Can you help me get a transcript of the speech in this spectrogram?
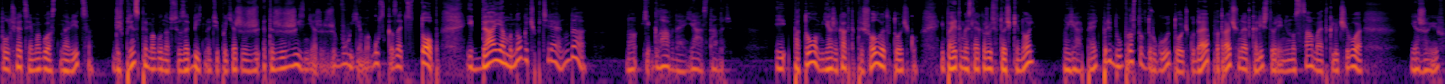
получается, я могу остановиться. Да и, в принципе, я могу на все забить. Ну, типа, я же, это же жизнь, я же живу, я могу сказать стоп. И да, я много чего потеряю, ну да. Но я- главное, я останусь. И потом я же как-то пришел в эту точку. И поэтому, если я окажусь в точке ноль, ну я опять приду просто в другую точку. Да, я потрачу на это количество времени. Но самое это ключевое, я жив,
